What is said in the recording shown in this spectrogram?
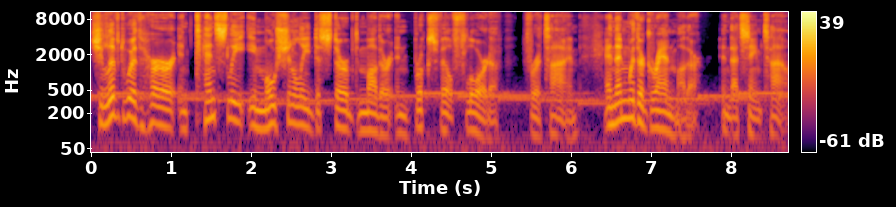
She lived with her intensely emotionally disturbed mother in Brooksville, Florida for a time, and then with her grandmother in that same town.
